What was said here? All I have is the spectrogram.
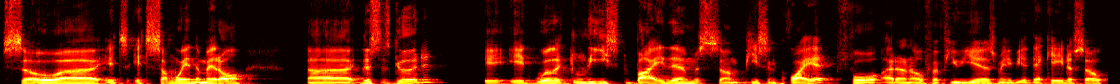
So uh, it's it's somewhere in the middle. Uh, this is good. It, it, will at least buy them some peace and quiet for I don't know for a few years, maybe a decade or so.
